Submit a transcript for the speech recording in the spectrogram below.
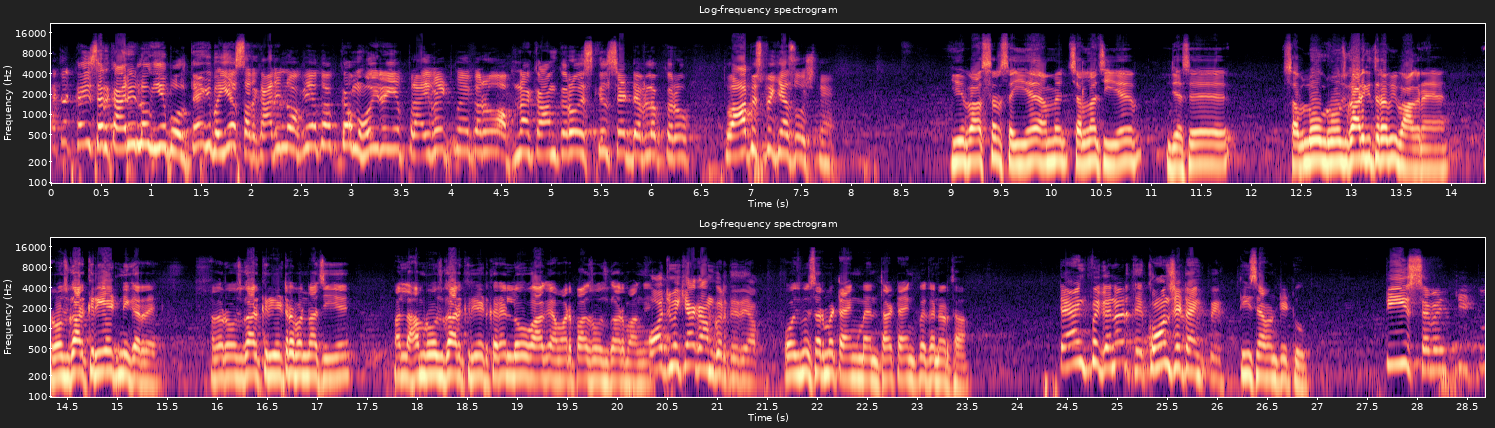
अच्छा कई सरकारी लोग ये बोलते हैं कि भैया सरकारी नौकरियाँ तो अब कम हो ही रही है। प्राइवेट में करो अपना काम करो स्किल सेट डेवलप करो। तो आप इस पर क्या सोचते हैं? ये बात सर सही है हमें चलना चाहिए। जैसे सब लोग रोज़गार की तरफ़ भी भाग रहे हैं। रोज़गार क्रिएट नहीं कर रहे। हमें रोज़गार क्रिएटर बनना चाहिए मतलब हम रोज़गार क्रिएट करें लोग आगे हमारे पास रोज़गार मांगे। फौज में क्या काम करते थे आप? फौज में सर मैं टैंक मैन था टैंक पे गनर था। टैंक पे गनर थे? कौन से टैंक पे? T seventy two T seventy two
